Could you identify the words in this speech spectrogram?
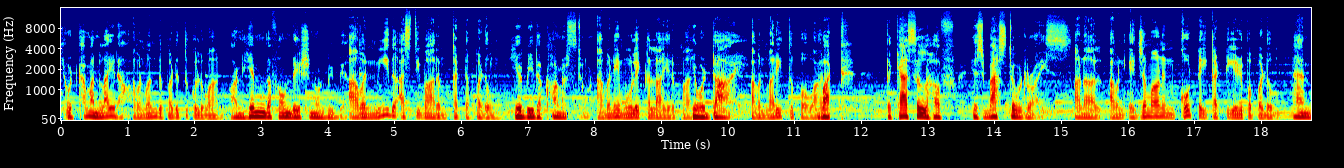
He would come and lie down. அவன் வந்து படுத்துக் கொள்ளுவான் On him, the foundation would be built. அவன் மீது அஸ்திபாரம் கட்டப்படும் He would be the cornerstone. அவனே மூளைக்கல்லாய் இருப்பான் He would die. அவன் மரித்து போவான் But the castle of his master would rise. ஆனால் அவன் எஜமானின் கோட்டை கட்டி எழுப்பப்படும் And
